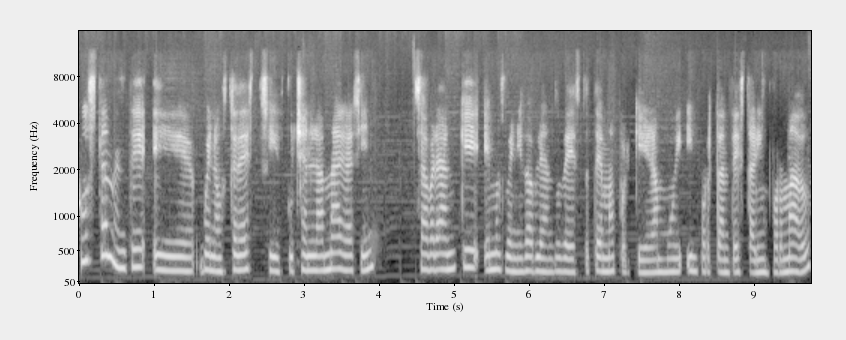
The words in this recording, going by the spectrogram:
Justamente, eh, bueno, ustedes si escuchan la magazine, sabrán que hemos venido hablando de este tema porque era muy importante estar informado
